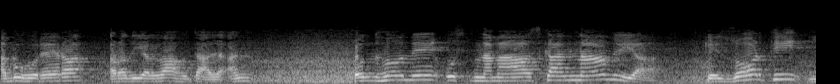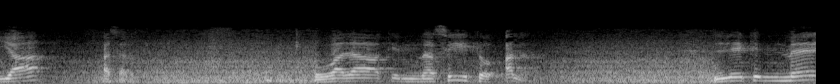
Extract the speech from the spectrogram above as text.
ابو ہریرا رضی اللہ تعالی عنہ، انہوں نے اس نماز کا نام لیا کہ زور تھی یا اثر تھی۔ ولا کہ نسی تو لیکن میں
